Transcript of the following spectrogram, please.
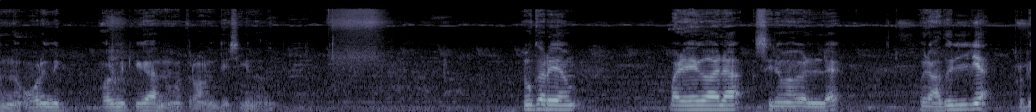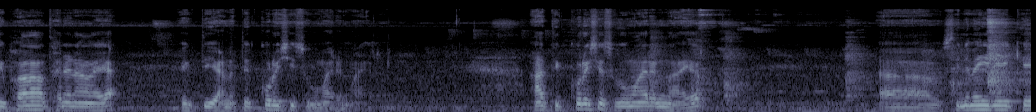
ഒന്ന് ഓർമ്മി ഓർമ്മിക്കുക എന്ന് മാത്രമാണ് ഉദ്ദേശിക്കുന്നത്. നമുക്കറിയാം പഴയകാല സിനിമകളിലെ ഒരു അതുല്യ പ്രതിഭാധനനായ വ്യക്തിയാണ് തിക്കുറിശി സുകുമാരൻ നായർ. ആ തിക്കുറിശി സുകുമാരൻ നായർ സിനിമയിലേക്ക്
